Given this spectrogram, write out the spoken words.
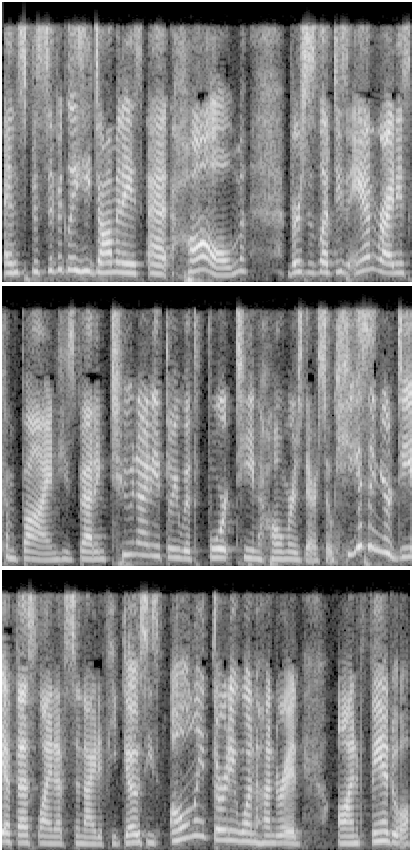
and specifically, he dominates at home versus lefties and righties combined. He's batting 293 with 14 homers there. So he's in your DFS lineups tonight if he goes. He's only 3,100 on FanDuel.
